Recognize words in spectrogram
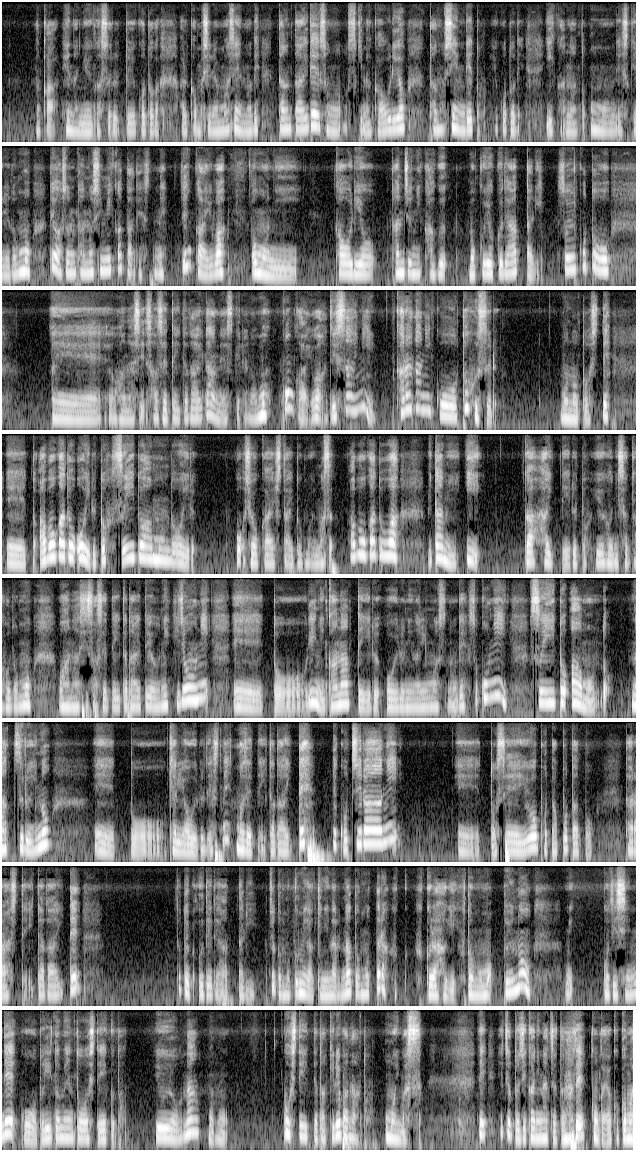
なんか変な匂いがするということがあるかもしれませんので単体でその好きな香りを楽しんでということでいいかなと思うんですけれども。ではその楽しみ方ですね。前回は主に香りを単純に嗅ぐ沐浴であったりそういうことを、えー、お話しさせていただいたんですけれども今回は実際に体にこう塗布するものとして、えーと、アボガドオイルとスイートアーモンドオイルを紹介したいと思います。アボガドはビタミン E が入っているというふうに先ほどもお話しさせていただいたように非常に、えーと、理にかなっているオイルになりますのでそこにスイートアーモンドナッツ類の、えーと、キャリアオイルですね混ぜていただいてでこちらに、えー、と精油をポタポタと垂らしていただいて例えば腕であったりちょっとむくみが気になるなと思ったらふくらはぎ太ももというのをご自身でこうトリートメントをしていくというようなものをしていただければなと思います。で、ちょっと時間になっちゃったので、今回はここまで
